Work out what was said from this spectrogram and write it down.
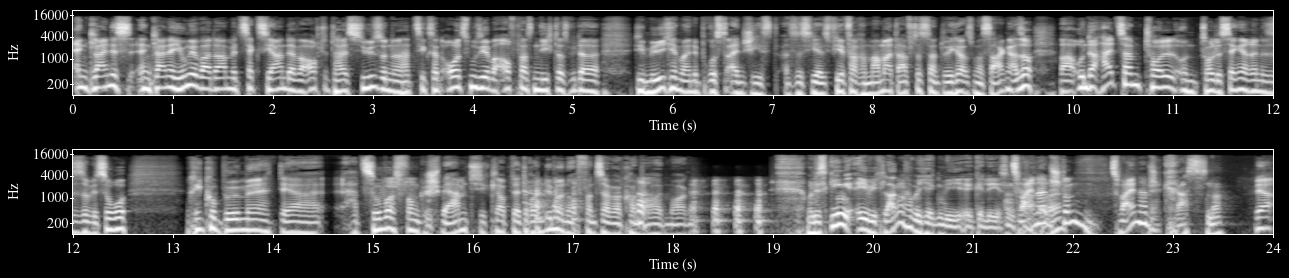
ein, kleines, ein kleiner Junge war da mit sechs Jahren, der war auch total süß und dann hat sie gesagt, oh, jetzt muss ich aber aufpassen, nicht, dass wieder die Milch in meine Brust einschießt. Also sie als vierfache Mama darf das dann durchaus mal sagen. Also war unterhaltsam, toll und tolle Sängerin ist es sowieso. Rico Böhme, der hat sowas von geschwärmt. Ich glaube, der träumt immer noch von Server Connor heute Morgen. Und es ging ewig lang, habe ich irgendwie gelesen. Zweieinhalb grad, Stunden. Zweieinhalb Stunden. Krass, ne? Ja.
